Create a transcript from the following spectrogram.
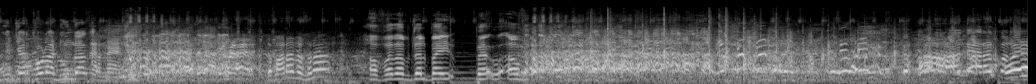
ਗੁੱਜਰ ਥੋੜਾ ਡੂੰਗਾ ਕਰਨਾ ਹੈ ਇੱਕ ਮਿੰਟ ਦੁਬਾਰਾ ਦੱਸਣਾ ਹਫਦ ਅਬਦੁਲ ਭਾਈ ਪ- ਅਬ- ਓਏ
